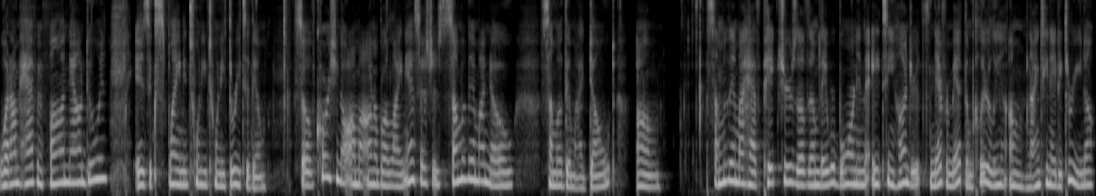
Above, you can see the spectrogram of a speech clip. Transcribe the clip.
what I'm having fun now doing is explaining 2023 to them. So, of course, you know, all my honorable enlightened ancestors, some of them I know, some of them I don't. Um, some of them I have pictures of them. They were born in the 1800s. Never met them clearly. I'm 1983, you know.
